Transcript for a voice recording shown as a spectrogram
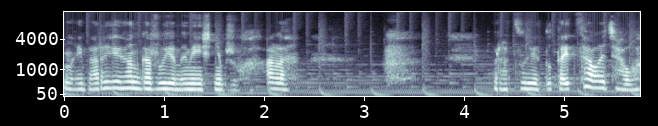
Najbardziej angażujemy mięśnie brzucha, ale pracuje tutaj całe ciało.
